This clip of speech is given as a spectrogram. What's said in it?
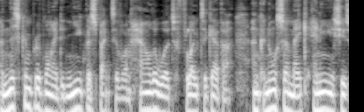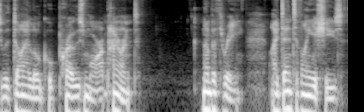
And this can provide a new perspective on how the words flow together and can also make any issues with dialogue or prose more apparent. Number three, identify issues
